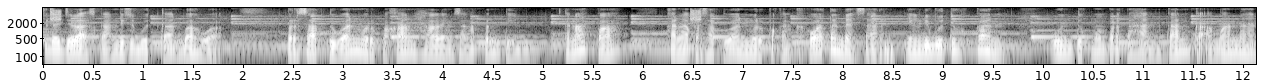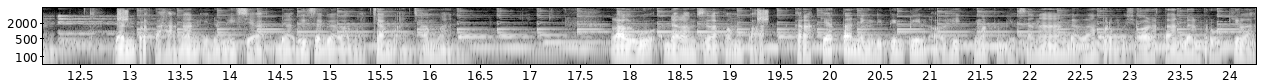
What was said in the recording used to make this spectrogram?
sudah jelas kan disebutkan bahwa persatuan merupakan hal yang sangat penting. Kenapa? Karena persatuan merupakan kekuatan dasar yang dibutuhkan untuk mempertahankan keamanan dan pertahanan Indonesia dari segala macam ancaman. Lalu, dalam sila keempat, kerakyatan yang dipimpin oleh hikmah kebijaksanaan dalam permusyawaratan dan perwakilan.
